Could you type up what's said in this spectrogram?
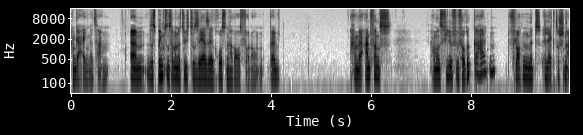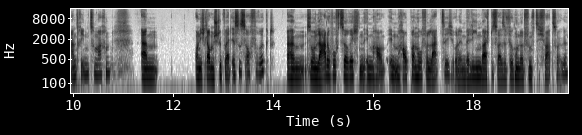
angeeignet haben. Ähm, das bringt uns aber natürlich zu sehr, sehr großen Herausforderungen, weil haben wir anfangs, haben uns viele für verrückt gehalten, Flotten mit elektrischen Antrieben zu machen. Ähm, und ich glaube, ein Stück weit ist es auch verrückt, ähm, so einen Ladehof zu errichten im, ha im, Hauptbahnhof in Leipzig oder in Berlin beispielsweise für 150 Fahrzeuge,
